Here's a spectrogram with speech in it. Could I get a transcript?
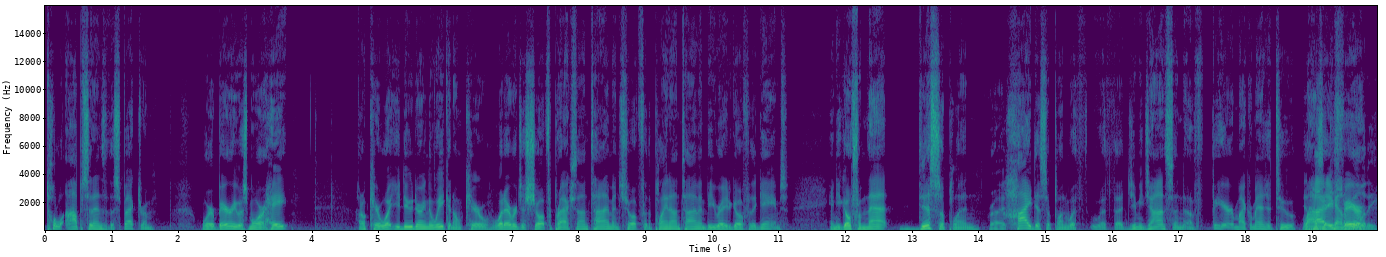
total opposite ends of the spectrum. Where Barry was more, hate. I don't care what you do during the week. I don't care whatever. Just show up for practice on time and show up for the plane on time and be ready to go for the games. And you go from that discipline, Right. high discipline with with uh, Jimmy Johnson of fear, micromanager to And high laissez faire, accountability.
